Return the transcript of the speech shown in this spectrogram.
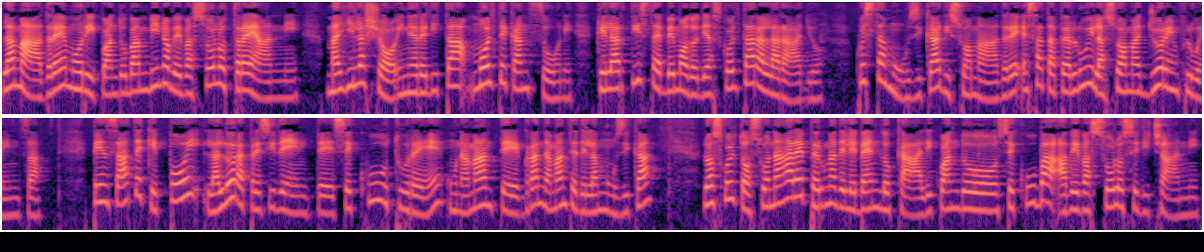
La madre morì quando bambino aveva solo tre anni, ma gli lasciò in eredità molte canzoni che l'artista ebbe modo di ascoltare alla radio. Questa musica di sua madre è stata per lui la sua maggiore influenza. Pensate che poi l'allora presidente Sekou Touré, un amante, un grande amante della musica, lo ascoltò suonare per una delle band locali quando Sekuba aveva solo 16 anni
